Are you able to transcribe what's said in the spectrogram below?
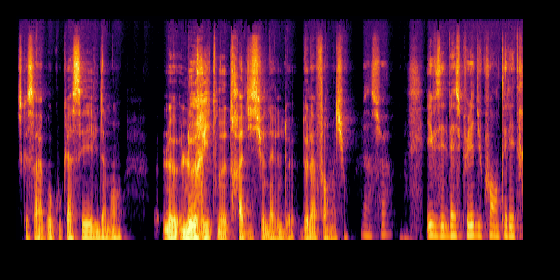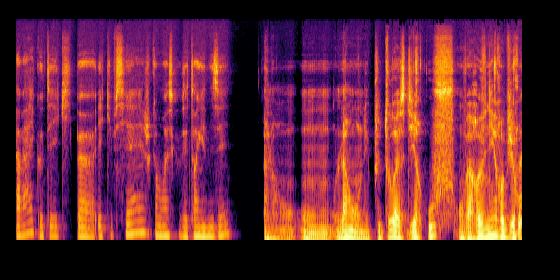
Parce que ça a beaucoup cassé, évidemment, le, rythme traditionnel de, la formation. Bien sûr. Et vous êtes basculé du coup en télétravail côté équipe, euh, équipe siège Comment est-ce que vous êtes organisé? Alors là, on est plutôt à se dire ouf, on va revenir au bureau.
